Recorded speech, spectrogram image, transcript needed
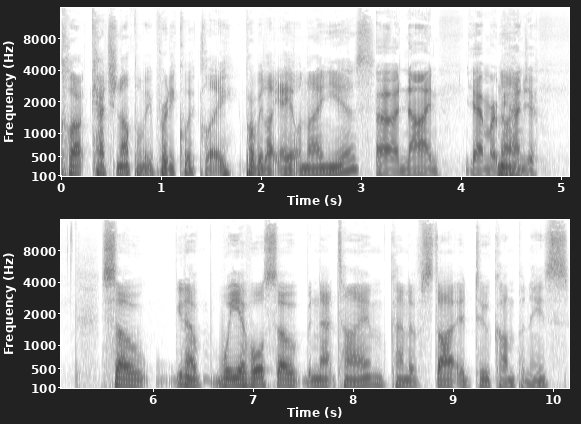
cl- catching up on me pretty quickly, probably like eight or nine years. Uh, nine. Yeah, I'm right nine. behind you. So, you know, we have also in that time kind of started two companies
